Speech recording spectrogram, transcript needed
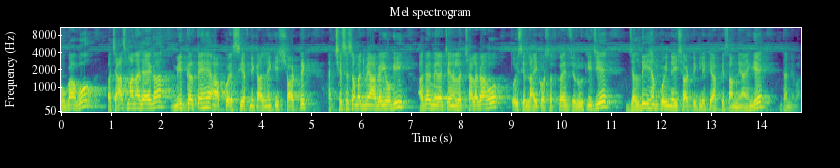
होगा, वो 50 माना जाएगा। उम्मीद करते हैं आपको एस निकालने की शॉर्ट ट्रिक अच्छे से समझ में आ गई होगी। अगर मेरा चैनल अच्छा लगा हो तो इसे लाइक और सब्सक्राइब ज़रूर कीजिए। जल्दी ही हम कोई नई शॉर्ट ट्रिक लेके आपके सामने आएँगे। धन्यवाद।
